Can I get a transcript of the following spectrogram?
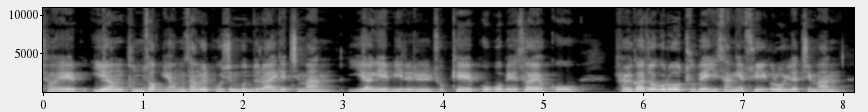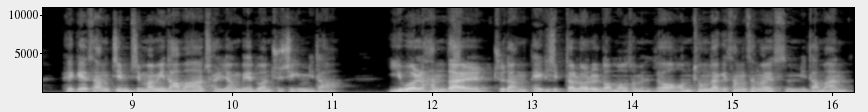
저의 이항 분석 영상을 보신 분들은 알겠지만 이항의 미래를 좋게 보고 매수하였고 결과적으로 두 배 이상의 수익을 올렸지만 회계상 찜찜함이 남아 전량 매도한 주식입니다. 2월 한 달 주당 120달러를 넘어서면서 엄청나게 상승하였습니다만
